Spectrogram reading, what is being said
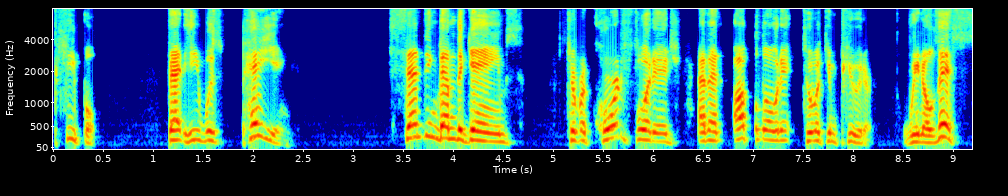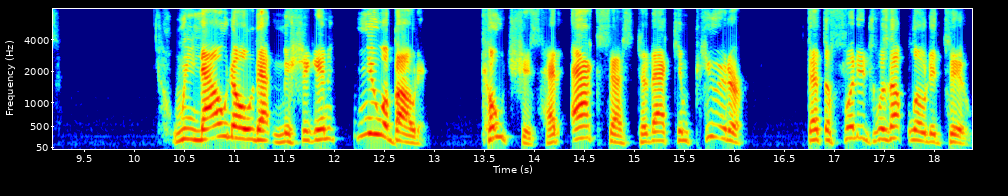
people that he was paying, sending them the games to record footage and then upload it to a computer. We know this. We now know that Michigan knew about it. Coaches had access to that computer that the footage was uploaded to,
